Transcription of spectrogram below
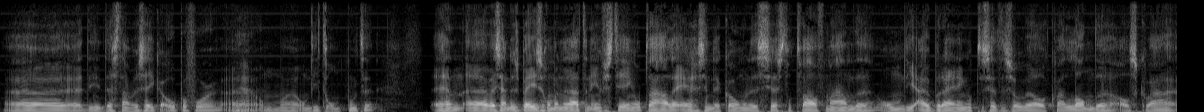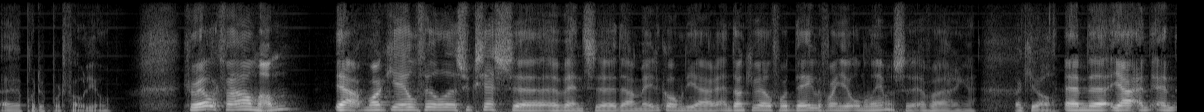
Ja. die, daar staan we zeker open voor om, om die te ontmoeten. En wij zijn dus bezig om inderdaad een investering op te halen ergens in de komende 6 tot 12 maanden. Om die uitbreiding op te zetten, zowel qua landen als qua productportfolio. Geweldig verhaal, man. Ja, mag ik je heel veel succes wensen daarmee de komende jaren. En dankjewel voor het delen van je ondernemerservaringen. Dankjewel. En uh, ja, en, en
